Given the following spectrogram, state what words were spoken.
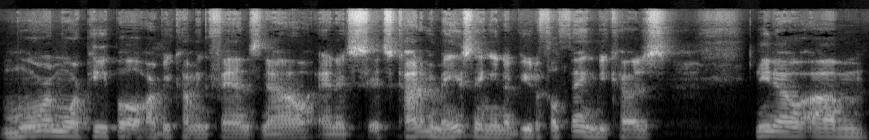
More and more people are becoming fans now and it's it's kind of amazing and a beautiful thing because you know um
